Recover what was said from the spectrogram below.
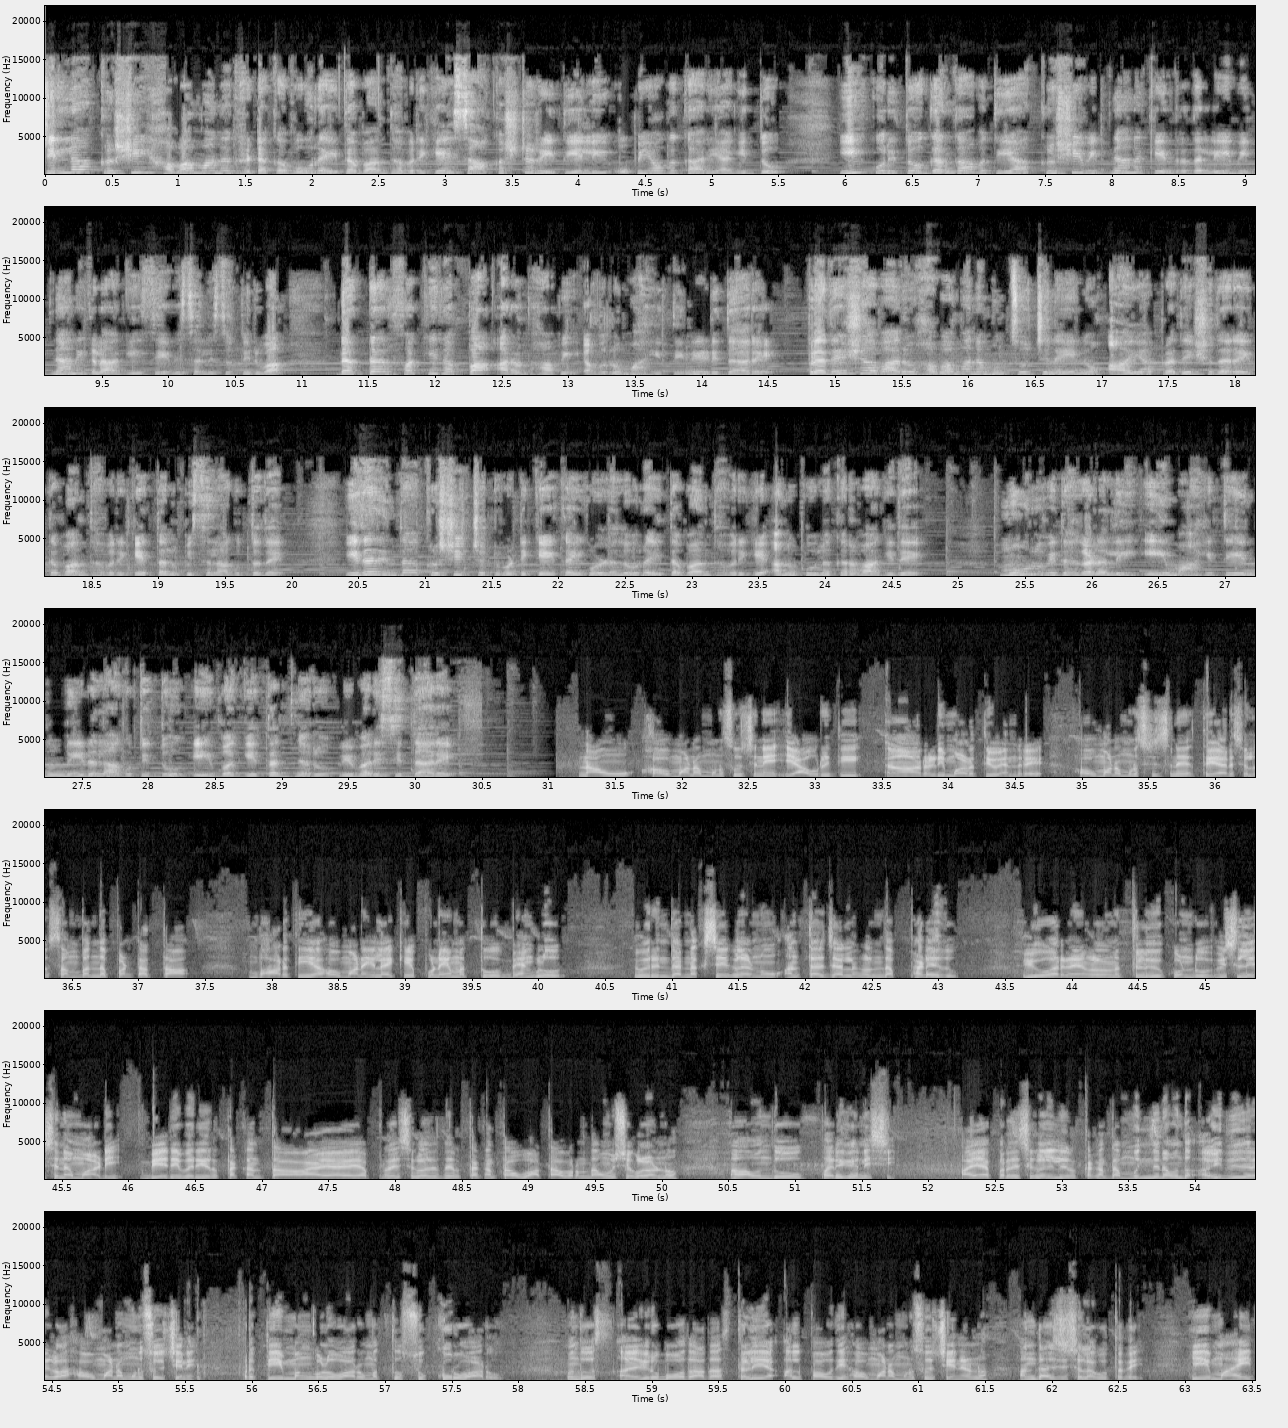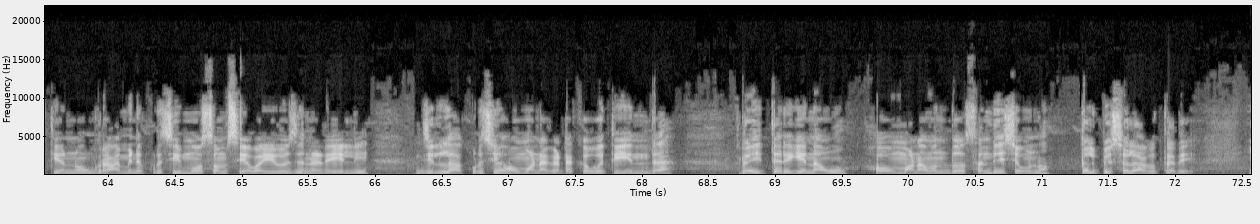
ಜಿಲ್ಲಾ ಕೃಷಿ ಹವಾಮಾನ ಘಟಕವು ರೈತ ಬಾಂಧವರಿಗೆ ಸಾಕಷ್ಟು ರೀತಿಯಲ್ಲಿ ಉಪಯೋಗಕಾರಿಯಾಗಿದ್ದು, ಈ ಕುರಿತು ಗಂಗಾವತಿಯ ಕೃಷಿ ವಿಜ್ಞಾನ ಕೇಂದ್ರದಲ್ಲಿ ವಿಜ್ಞಾನಿಗಳಾಗಿ ಸೇವೆ ಸಲ್ಲಿಸುತ್ತಿರುವ ಡಾಕ್ಟರ್ ಫಕೀರಪ್ಪ ಅರಭಾವಿ ಅವರು ಮಾಹಿತಿ ನೀಡಿದ್ದಾರೆ. ಪ್ರದೇಶವಾರು ಹವಾಮಾನ ಮುನ್ಸೂಚನೆಯನ್ನು ಆಯಾ ಪ್ರದೇಶದ ರೈತ ಬಾಂಧವರಿಗೆ ತಲುಪಿಸಲಾಗುತ್ತದೆ. ಇದರಿಂದ ಕೃಷಿ ಚಟುವಟಿಕೆ ಕೈಗೊಳ್ಳಲು ರೈತ ಬಾಂಧವರಿಗೆ ಅನುಕೂಲಕರವಾಗಿದೆ. ಮೂರು ವಿಧಗಳಲ್ಲಿ ಈ ಮಾಹಿತಿಯನ್ನು ನೀಡಲಾಗುತ್ತಿದ್ದು, ಈ ಬಗ್ಗೆ ತಜ್ಞರು ವಿವರಿಸಿದ್ದಾರೆ. ನಾವು ಹವಾಮಾನ ಮುನ್ಸೂಚನೆ ಯಾವ ರೀತಿ ರೆಡಿ ಮಾಡುತ್ತೀವಿ ಅಂದರೆ, ಹವಾಮಾನ ಮುನ್ಸೂಚನೆ ತಯಾರಿಸಲು ಸಂಬಂಧಪಟ್ಟಂಥ ಭಾರತೀಯ ಹವಾಮಾನ ಇಲಾಖೆ, ಪುಣೆ ಮತ್ತು ಬೆಂಗಳೂರು, ಇವರಿಂದ ನಕ್ಷೆಗಳನ್ನು, ಅಂತರ್ಜಾಲಗಳಿಂದ ಪಡೆದು ವಿವರಣೆಗಳನ್ನು ತಿಳಿದುಕೊಂಡು ವಿಶ್ಲೇಷಣೆ ಮಾಡಿ ಬೇರೆ ಬೇರೆ ಇರತಕ್ಕಂಥ ಆಯಾಯ ಪ್ರದೇಶಗಳಲ್ಲಿ ಇರತಕ್ಕಂಥ ವಾತಾವರಣದ ಅಂಶಗಳನ್ನು ಒಂದು ಪರಿಗಣಿಸಿ. ಆಯಾ ಪ್ರದೇಶಗಳಲ್ಲಿ ಇರತಕ್ಕಂಥ ಮುಂದಿನ ಒಂದು ಐದು ದಿನಗಳ ಹವಾಮಾನ ಮುನ್ಸೂಚನೆ. ಪ್ರತಿ ಮಂಗಳವಾರ ಮತ್ತು ಶುಕ್ರವಾರ ಒಂದು ಇರಬಹುದಾದ ಸ್ಥಳೀಯ ಅಲ್ಪಾವಧಿ ಹವಾಮಾನ ಮುನ್ಸೂಚನೆಯನ್ನು ಅಂದಾಜಿಸಲಾಗುತ್ತದೆ. ಈ ಮಾಹಿತಿಯನ್ನು ಗ್ರಾಮೀಣ ಕೃಷಿ ಮೋಸಂ ಸೇವಾ ಯೋಜನೆಯಡಿಯಲ್ಲಿ ಜಿಲ್ಲಾ ಕೃಷಿ ಹವಾಮಾನ ಘಟಕ ವತಿಯಿಂದ ರೈತರಿಗೆ ನಾವು ಹವಾಮಾನ ಒಂದು ಸಂದೇಶವನ್ನು ತಲುಪಿಸಲಾಗುತ್ತದೆ.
